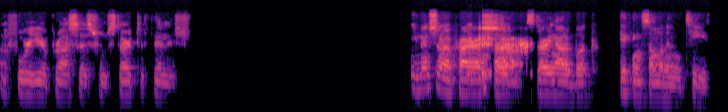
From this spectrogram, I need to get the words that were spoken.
a four year process from start to finish. You mentioned on a prior episode starting out a book kicking someone in the teeth.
